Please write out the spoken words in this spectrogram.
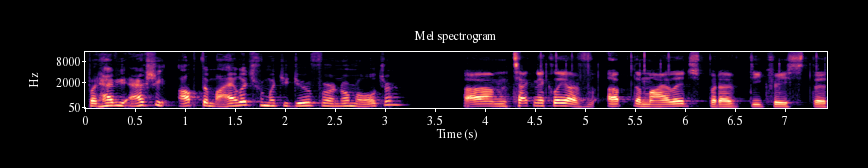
But have you actually upped the mileage from what you do for a normal ultra? Um, technically, I've upped the mileage, but I've decreased the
